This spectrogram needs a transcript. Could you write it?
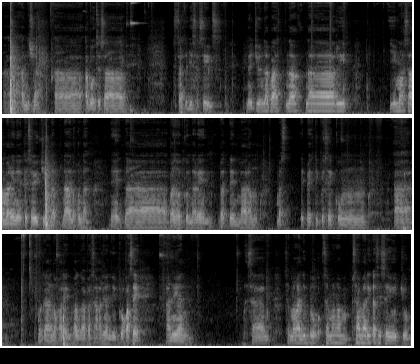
Ah, ano siya? Ah, about sa, strategy sa sales. Medyo na na, na, rin, yung mga summary nito sa YouTube na, na ano ko na, na, na panood ko na rin. But then, parang mas effective kasi kung ah magano ka rin, magbabasa ka rin ng libro. Kasi, ano yan, sa sa mga libro, sa mga summary kasi sa YouTube,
